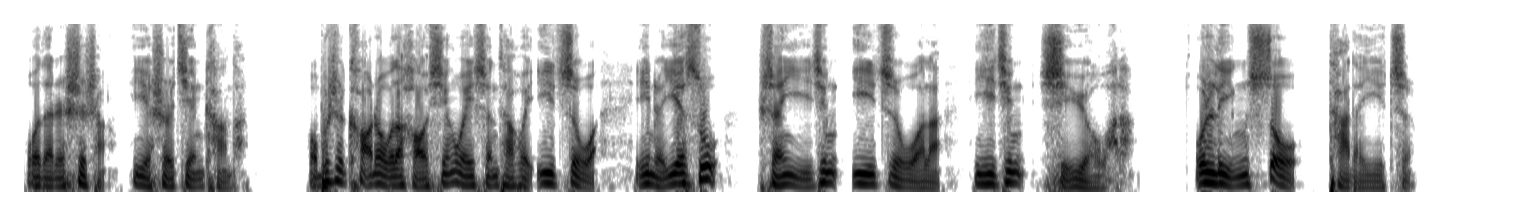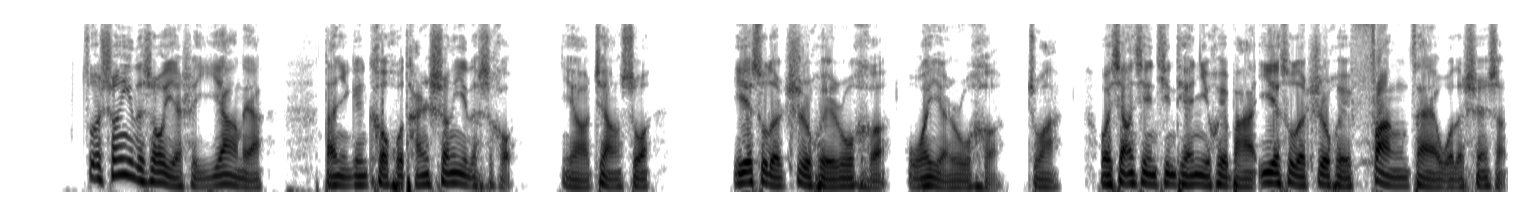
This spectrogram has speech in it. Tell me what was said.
我在这世上也是健康的。我不是靠着我的好行为，神才会医治我。因着耶稣，神已经医治我了，已经喜悦我了。我领受他的医治。做生意的时候也是一样的呀。当你跟客户谈生意的时候，你要这样说：耶稣的智慧如何，我也如何。主啊，我相信今天你会把耶稣的智慧放在我的身上。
